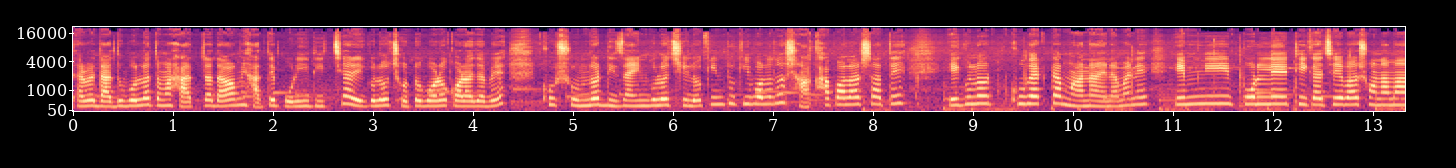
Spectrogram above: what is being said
তারপর দাদু বলল, তোমার হাতটা দাও, আমি হাতে পরিয়ে দিচ্ছি, আর এগুলো ছোট বড় করা যাবে। খুব সুন্দর ডিজাইনগুলো ছিল, কিন্তু কি বলো তো শাখা পলার সাথে এগুলো খুব একটা মানায় না। মানে এমনি পরলে ঠিক আছে, বা সোনামা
